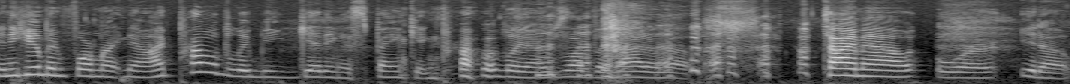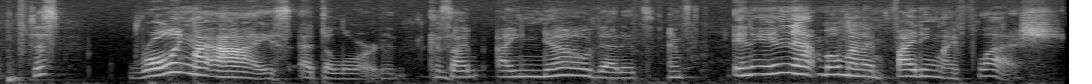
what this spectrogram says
in human form right now, I'd probably be getting a spanking, probably or something. I don't know, time out, or you know, just rolling my eyes at the Lord, because I I know that it's I'm and in that moment I'm fighting my flesh,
